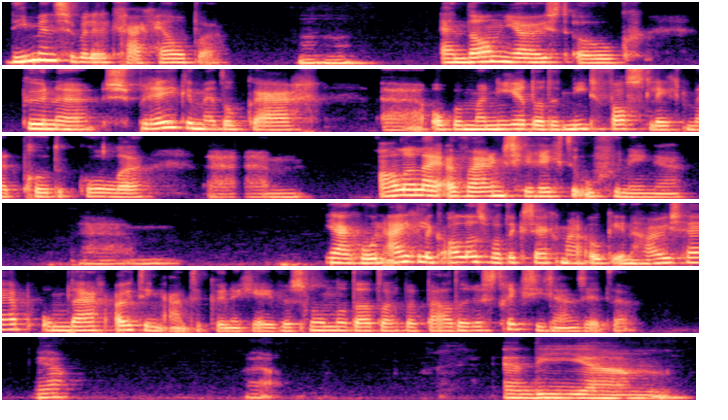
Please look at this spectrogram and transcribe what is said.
die mensen wil ik graag helpen. Mhm. En dan juist ook kunnen spreken met elkaar uh, op een manier dat het niet vast ligt met protocollen, um, allerlei ervaringsgerichte oefeningen. Um, ja, gewoon eigenlijk alles wat ik zeg maar ook in huis heb, om daar uiting aan te kunnen geven, zonder dat er bepaalde restricties aan zitten. Ja. ja. En die, um,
